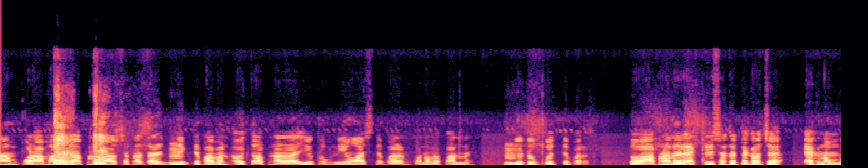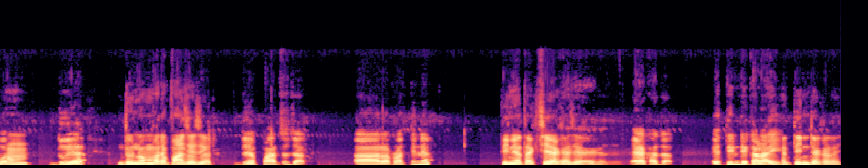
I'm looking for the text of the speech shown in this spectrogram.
নাম পড়া মানে আপনারা সেটা দেখতে পাবেন হয়তো আপনারা ইউটিউব নিয়েও আসতে পারেন কোনো ব্যাপার নাই ইউটিউব করতে পারেন। তো আপনাদের একত্রিশ হাজার টাকা হচ্ছে এক নম্বর। দুয়ে? দু নম্বরে পাঁচ হাজার। দুয়ে পাঁচ হাজার আর আপনার তিনে? তিনে থাকছে এক হাজার। এক হাজার। এই তিনটে কাড়াই? হ্যাঁ, তিনটা কাড়াই।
